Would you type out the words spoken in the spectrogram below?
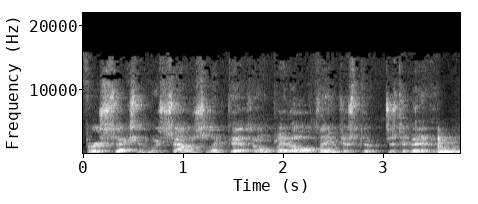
First section, which sounds like this. I won't play the whole thing, just a, just a bit of it.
